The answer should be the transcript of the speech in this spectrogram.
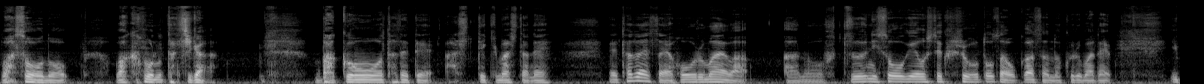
和装の若者たちが、爆音を立てて走ってきましたね。えー、ただでさえホール前は、あの、普通に送迎をしてくれるお父さんお母さんの車でいっ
